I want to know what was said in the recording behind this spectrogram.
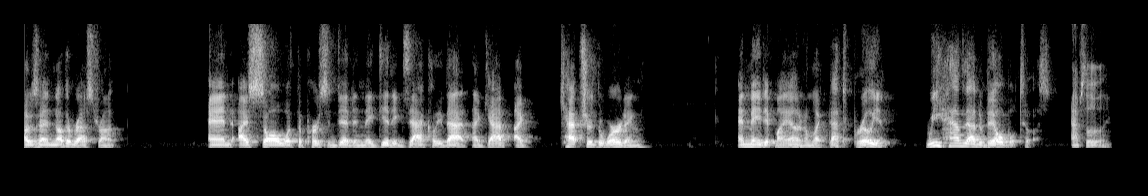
I was at another restaurant and I saw what the person did, and they did exactly that. I got, I captured the wording and made it my own. I'm like, that's brilliant. We have that available to us. Absolutely.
